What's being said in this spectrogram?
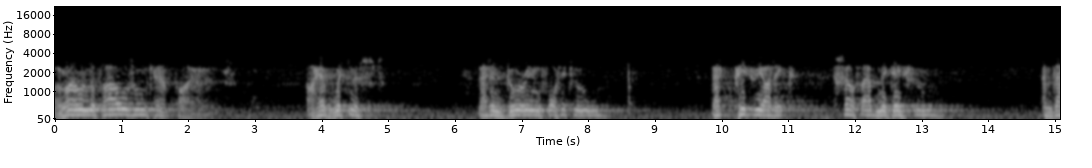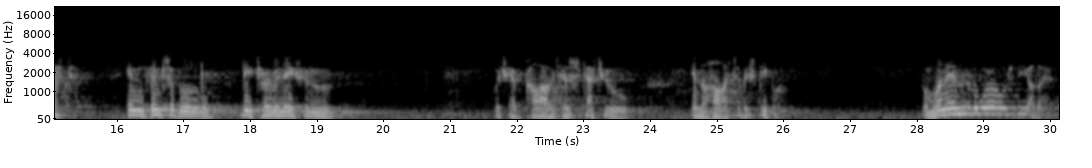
around a thousand campfires, I have witnessed that enduring fortitude, patriotic self abnegation and that invincible determination which have carved his statue in the hearts of his people. From one end of the world to the other,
